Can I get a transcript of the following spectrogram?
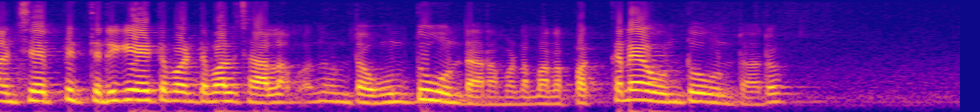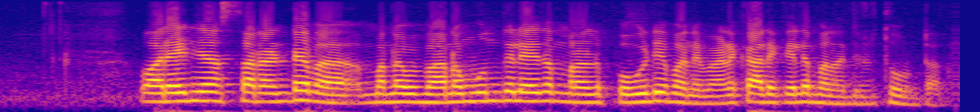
అని చెప్పి తిరిగేటువంటి వాళ్ళు చాలామంది ఉంటారు ఉంటూ ఉంటారు అన్నమాట మన పక్కనే ఉంటూ ఉంటారు. వారు ఏం చేస్తారంటే మన మన ముందు లేదా మనల్ని పొగిడి మన వెనకాలకి వెళ్ళి మనం తిడుతూ ఉంటారు.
